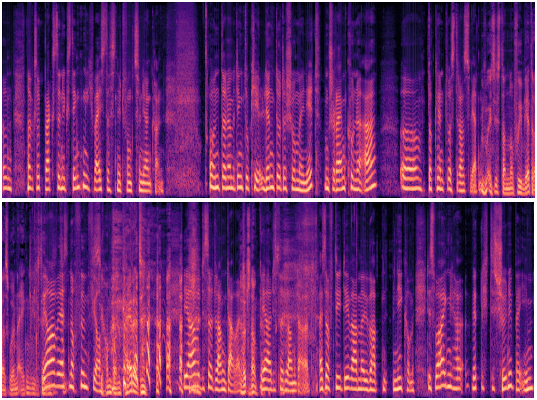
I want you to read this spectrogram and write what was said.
ähm, habe gesagt, brauchst du nichts denken, ich weiß, dass es nicht funktionieren kann. Und dann habe ich gedacht, okay, lernt er das schon mal nicht und schreiben kann er auch äh, da könnte was draus werden. Es ist dann noch viel mehr draus geworden eigentlich. Ja, aber erst nach fünf Jahren. Sie haben dann geheiratet. ja, aber das hat lang gedauert. Hat lang. Ja, das hat lang gedauert. Also auf die Idee war man überhaupt nie gekommen. Das war eigentlich wirklich das Schöne bei ihm.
